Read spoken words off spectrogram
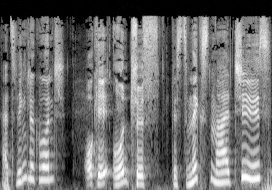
Herzlichen Glückwunsch. Okay, und tschüss. Bis zum nächsten Mal. Tschüss.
